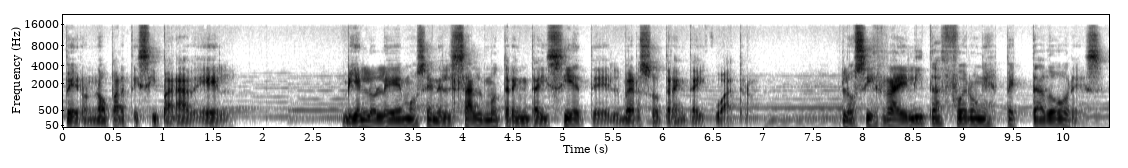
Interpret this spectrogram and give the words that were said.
pero no participará de él. Bien lo leemos en el Salmo 37, el verso 34. Los israelitas fueron espectadores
